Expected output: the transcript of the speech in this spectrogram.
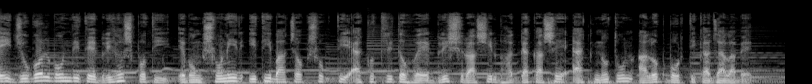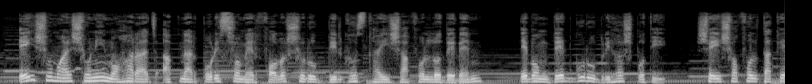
এই যুগলবন্দিতে বৃহস্পতি এবং শনির ইতিবাচক শক্তি একত্রিত হয়ে বৃষ রাশির ভাগ্যাকাশে এক নতুন আলোকবর্তিকা জ্বালাবে। এই সময় শনি মহারাজ আপনার পরিশ্রমের ফলস্বরূপ দীর্ঘস্থায়ী সাফল্য দেবেন এবং দেবগুরু বৃহস্পতি সেই সফলতাকে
